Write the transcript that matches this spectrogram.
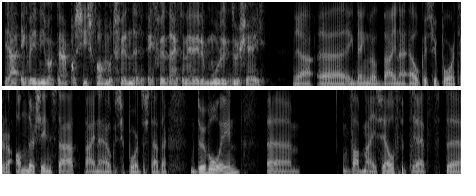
ja, ik weet niet wat ik daar precies van moet vinden. Ik vind het echt een hele moeilijk dossier. Ja, eh, ik denk dat bijna elke supporter er anders in staat. Bijna elke supporter staat er dubbel in. Ehm, wat mijzelf betreft eh,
